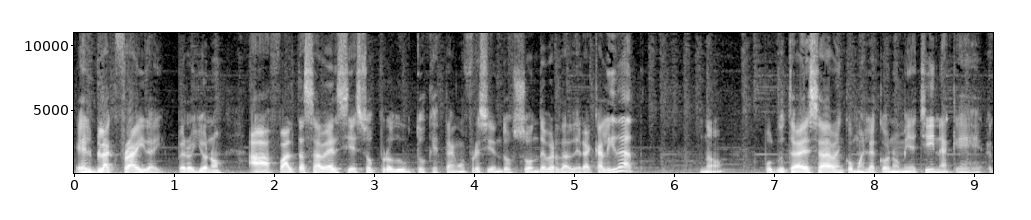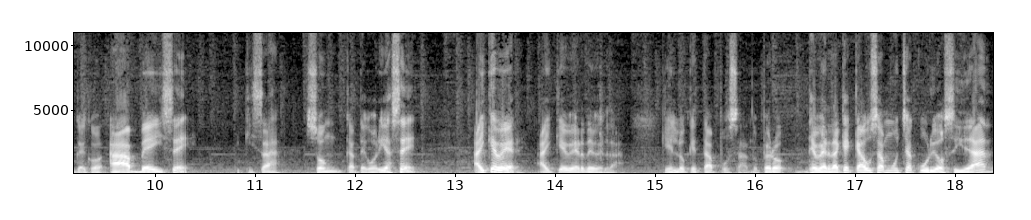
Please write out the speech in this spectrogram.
es el Black Friday, pero yo no, a falta saber si esos productos que están ofreciendo son de verdadera calidad, ¿no? porque ustedes saben cómo es la economía china, que es A, B y C, quizás son categoría C. Hay que ver, hay que ver de verdad qué es lo que está pasando. Pero de verdad que causa mucha curiosidad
